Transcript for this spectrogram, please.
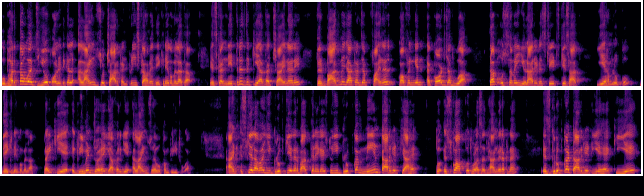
उभरता हुआ जियो पॉलिटिकल अलायंस जो चार कंट्रीज़ का हमें देखने को मिला था, इसका नेतृत्व किया था चाइना ने। फिर बाद में जाकर जब फाइनल कॉफिनगन अकॉर्ड जब हुआ, तब उस समय यूनाइटेड स्टेट्स के साथ ये हम लोग को देखने को मिला। राइट कि ये एग्रीमेंट जो है या फिर ये अलायंस जो है वो कंप्लीट हुआ। एंड इसके अलावा ये ग्रुप की अगर बात करेगा तो ये ग्रुप का मेन टारगेट क्या है? तो इसको आपको थोड़ा सा ध्यान में रखना है। इस ग्रुप का टारगेट ये है कि ये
